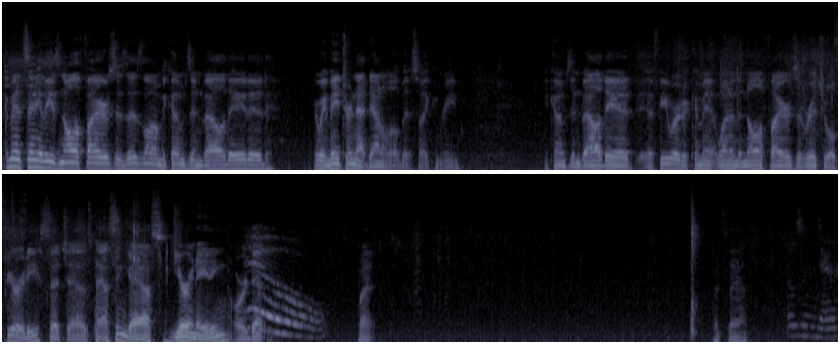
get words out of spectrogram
commits any of these nullifiers, his Islam becomes invalidated. Or wait, may turn that down a little bit so I can read. Becomes invalidated if he were to commit one of the nullifiers of ritual purity, such as passing gas, urinating, or death. What? What's that? I was in there.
